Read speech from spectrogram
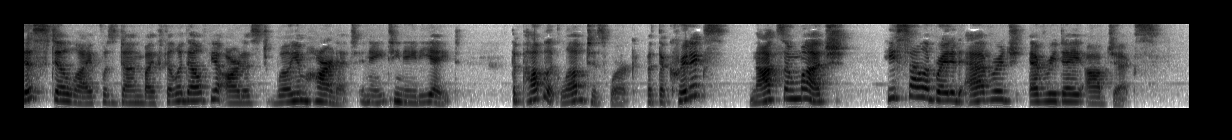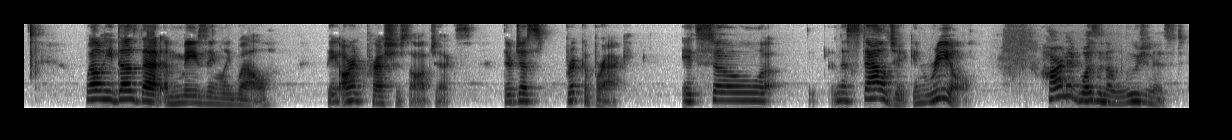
This still life was done by Philadelphia artist William Harnett in 1888. The public loved his work, but the critics, not so much. He celebrated average, everyday objects. Well, he does that amazingly well. They aren't precious objects. They're just bric-a-brac. It's so nostalgic and real. Harnett was an illusionist.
